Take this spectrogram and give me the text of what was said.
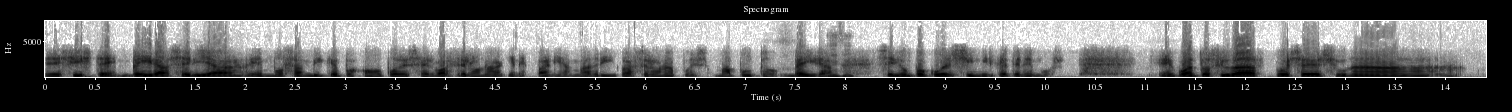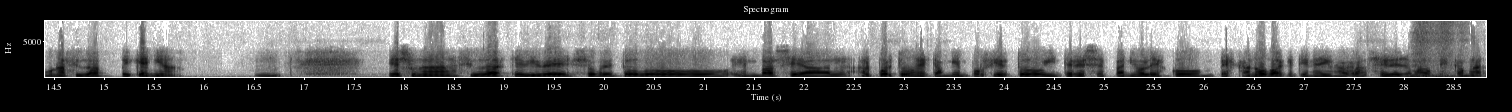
existe. Beira sería en Mozambique, pues como puede ser Barcelona aquí en España. Madrid, Barcelona, pues Maputo, Beira, sería un poco el símil que tenemos. En cuanto a ciudad, pues es una, una ciudad pequeña. Es una ciudad que vive sobre todo en base al, al puerto, donde también, por cierto, intereses españoles con Pescanova, que tiene ahí una gran sede llamada Pescamar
